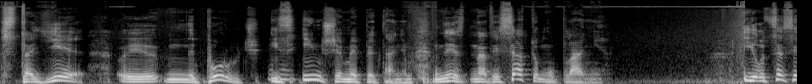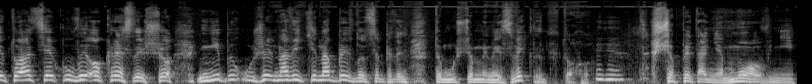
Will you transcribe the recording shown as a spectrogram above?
стає е, поруч із іншими питаннями, не на десятому плані. І оце ситуація, яку ви окреслили, що ніби вже навіть і набридло це питання, тому що ми не звикли до того, що питання мовні,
